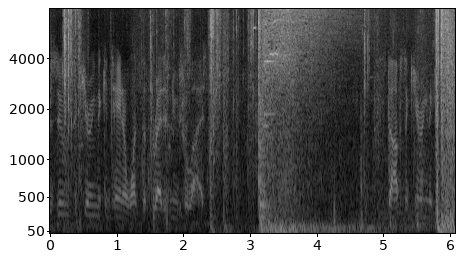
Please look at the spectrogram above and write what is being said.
Resume securing the container once the threat is neutralized. Stop securing the container.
